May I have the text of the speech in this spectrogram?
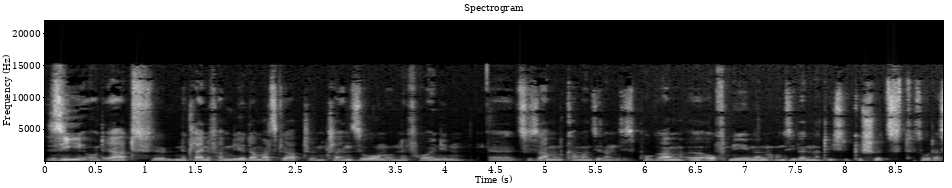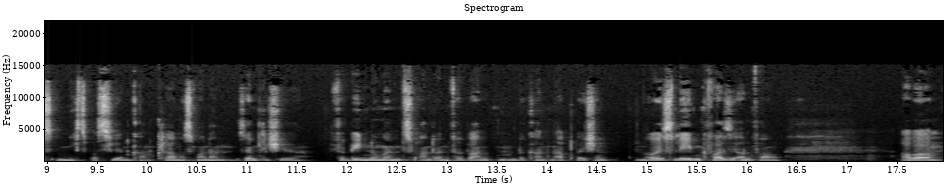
Sie und er hat äh, eine kleine Familie damals gehabt, einen kleinen Sohn und eine Freundin. zusammen kann man sie dann in dieses Programm aufnehmen und sie werden natürlich geschützt, so dass ihnen nichts passieren kann. Klar muss man dann sämtliche Verbindungen zu anderen Verwandten und Bekannten abbrechen neues Leben quasi anfangen. Aber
